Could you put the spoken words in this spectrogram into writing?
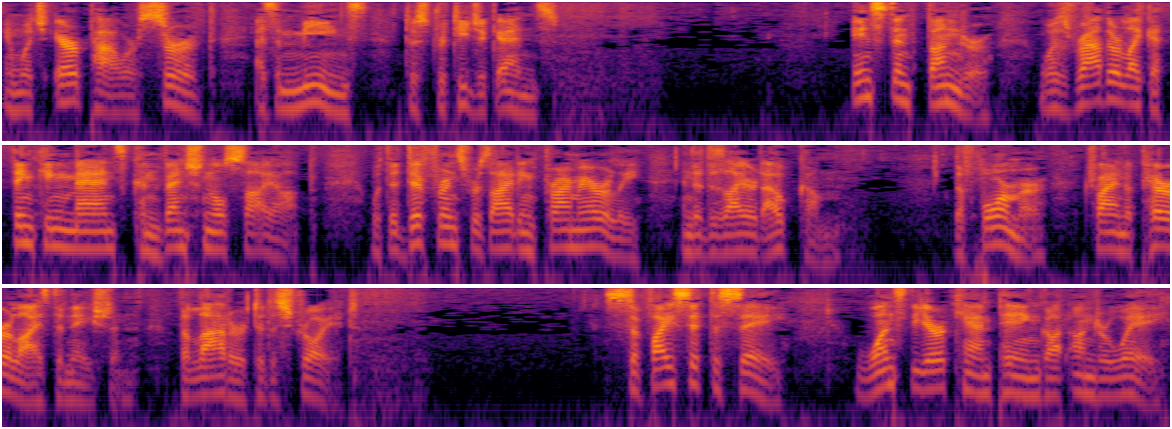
in which air power served as a means to strategic ends. Instant thunder was rather like a thinking man's conventional SIOP, with the difference residing primarily in the desired outcome. The former trying to paralyze the nation, the latter to destroy it. Suffice it to say, once the air campaign got underway,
